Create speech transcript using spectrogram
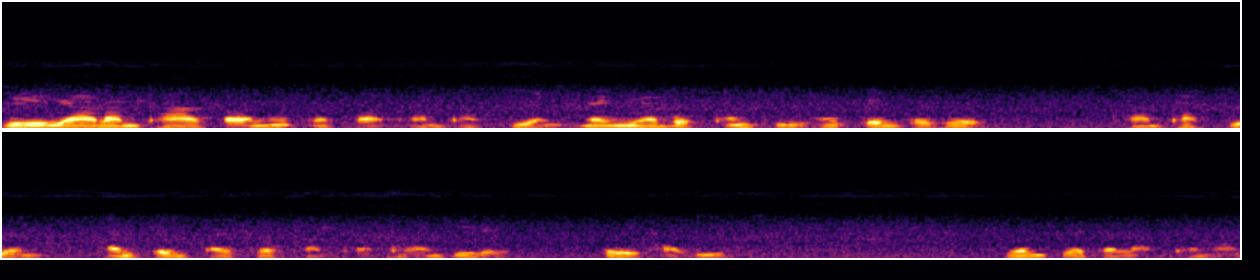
วิริยาลัมพาสอนให้ประกอบความภาคเพียรในยาบททั้งสี่ให้เป็นไปด้วยความภาคเพียร อันเป็นไปเพื่อความถอดถอนที่เลสโดยถ่ายดีเลี้ยงเสียตลาดเท่านั้น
